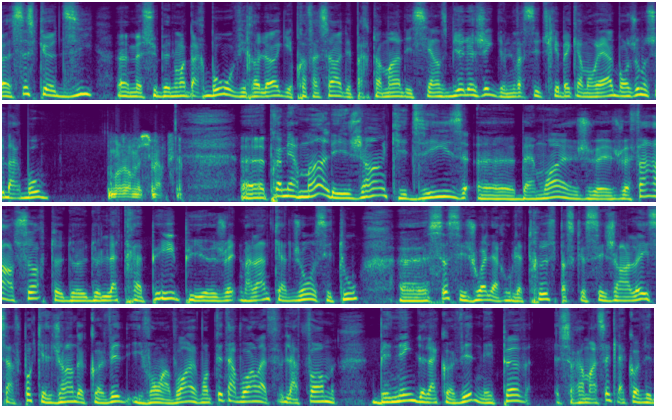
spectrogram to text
Euh, c'est ce que dit euh, M. Benoît Barbeau, virologue et professeur au département des sciences biologiques de l'Université du Québec à Montréal. Bonjour, M. Barbeau. Bonjour, M. Martin. Euh, premièrement, les gens qui disent, euh, ben moi, je vais, je vais faire en sorte de, de l'attraper, puis euh, je vais être malade quatre jours, c'est tout. Euh, ça, c'est jouer à la roulette russe parce que ces gens-là, ils savent pas quel genre de COVID ils vont avoir. Ils vont peut-être avoir la, la, forme bénigne de la COVID, mais ils peuvent se ramasser avec la COVID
